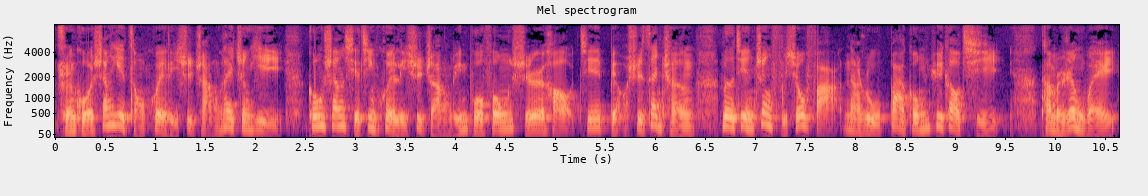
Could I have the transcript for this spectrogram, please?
全国商业总会理事长赖正义、工商协进会理事长林柏峰十二号皆表示赞成，乐见政府修法纳入罢工预告期。他们认为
